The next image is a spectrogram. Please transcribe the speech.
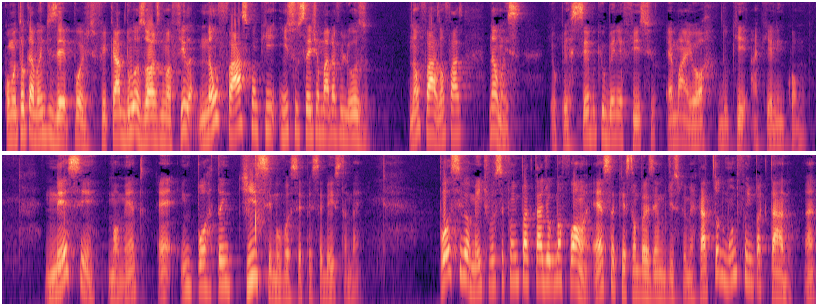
Como eu estou acabando de dizer, pô, ficar duas horas numa fila não faz com que isso seja maravilhoso. Não faz, não faz. Não, mas eu percebo que o benefício é maior do que aquele incômodo. Nesse momento é importantíssimo você perceber isso também. Possivelmente você foi impactado de alguma forma. Essa questão, por exemplo, de supermercado, todo mundo foi impactado, né?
